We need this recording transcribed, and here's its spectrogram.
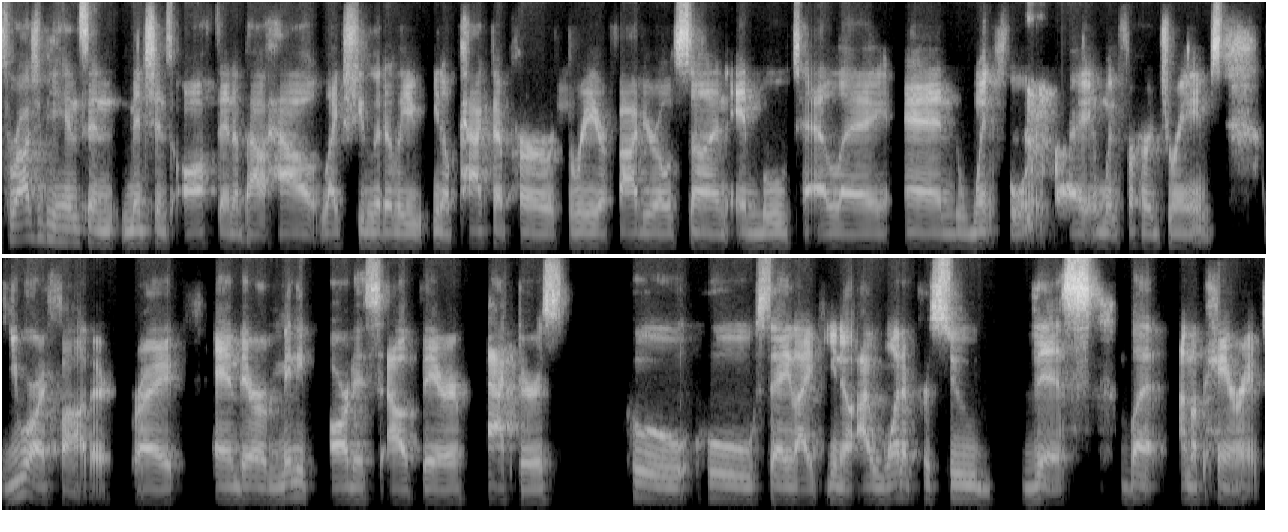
Taraji P. Henson mentions often about how like she literally, you know, packed up her three or five year old son and moved to LA and went for it, right? And went for her dreams. You are a father, right? And there are many artists out there, actors, who who say like, you know, I want to pursue this, but I'm a parent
